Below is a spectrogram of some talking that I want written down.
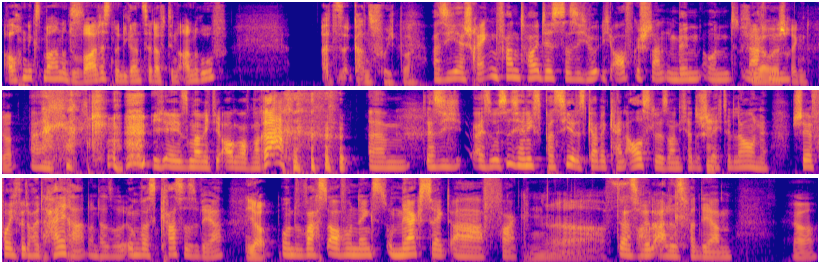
auch nichts machen und du wartest nur die ganze Zeit auf den Anruf. Also ganz furchtbar. Was ich erschreckend fand heute ist, dass ich wirklich aufgestanden bin und Finde ich auch erschreckend, ja. ich jetzt mal, wenn ich die Augen aufmache. Ah! ähm, dass ich, also es ist ja nichts passiert, es gab ja keinen Auslöser und ich Hm. hatte schlechte Laune. Stell dir vor, ich würde heute heiraten oder so, irgendwas krasses wäre. Ja. Und du wachst auf und denkst und merkst direkt, ah, fuck, Ah, das fuck. wird alles verderben. Ja.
